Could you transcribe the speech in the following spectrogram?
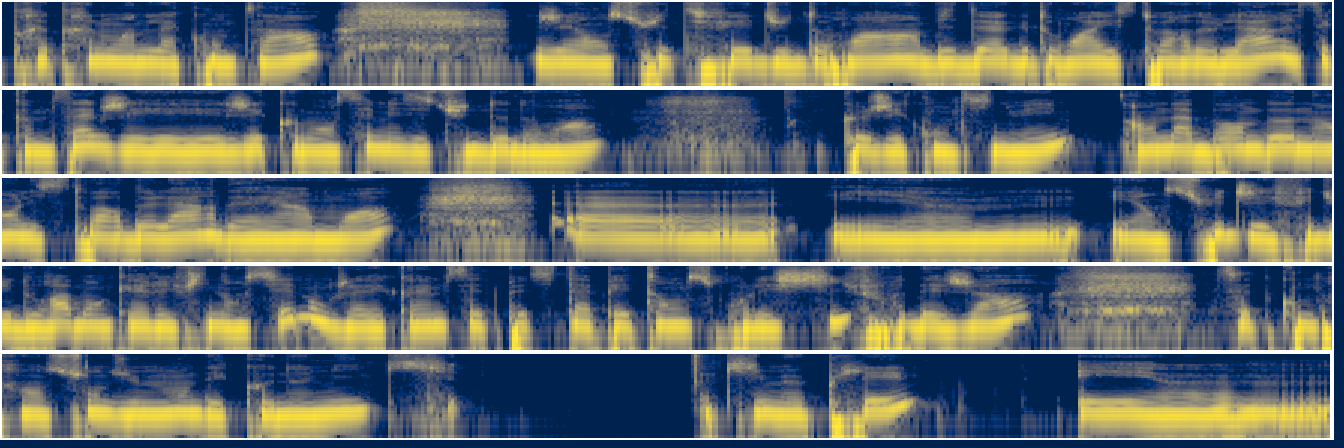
très très loin de la compta. J'ai ensuite fait du droit un bidoc droit histoire de l'art et c'est comme ça que j'ai commencé mes études de droit que j'ai continué en abandonnant l'histoire de l'art derrière moi. Euh, et, euh, et, ensuite, j'ai fait du droit bancaire et financier, donc j'avais quand même cette petite appétence pour les chiffres déjà, cette compréhension du monde économique qui me plaît. Et, euh,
